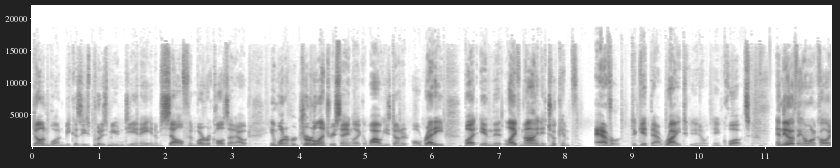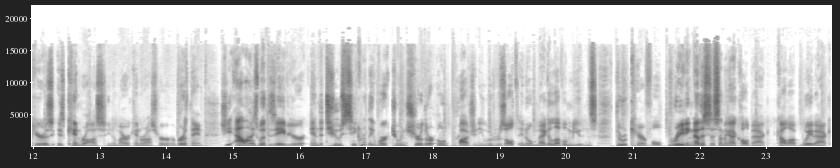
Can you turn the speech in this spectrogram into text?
done one because he's put his mutant DNA in himself, and Moira calls that out in one of her journal entries saying like, wow, he's done it already. But in the Life 9, it took him forever to get that right, you know, in quotes. And the other thing I want to call out here is, is Kinross, you know, Moira Kinross, her, her birth name. She allies with Xavier, and the two secretly work to ensure their own progeny would result in Omega level mutants through careful breeding. Now, this is something I called back, called up way back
